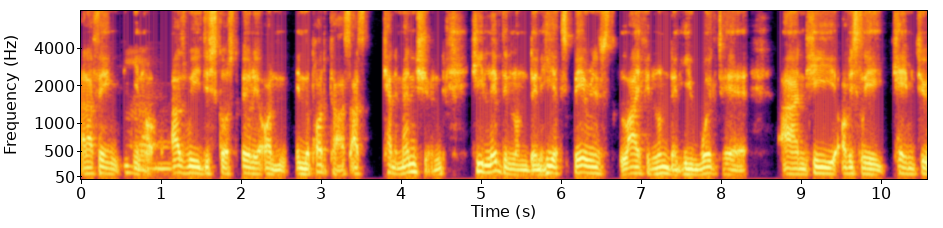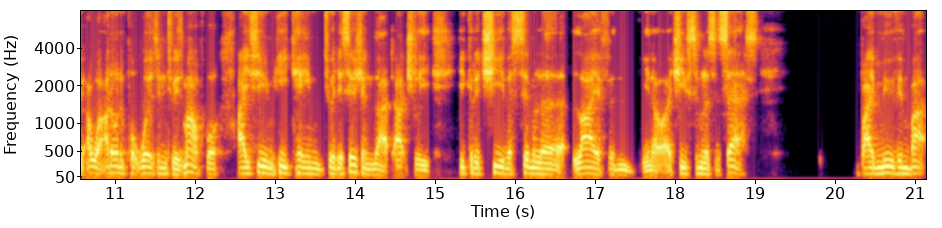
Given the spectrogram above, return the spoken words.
And I think, you know, mm. as we discussed earlier on in the podcast, as Kenny mentioned, he lived in London, he experienced life in London, he worked here. And he obviously came to, well, I don't want to put words into his mouth, but I assume he came to a decision that actually he could achieve a similar life and, you know, achieve similar success by moving back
